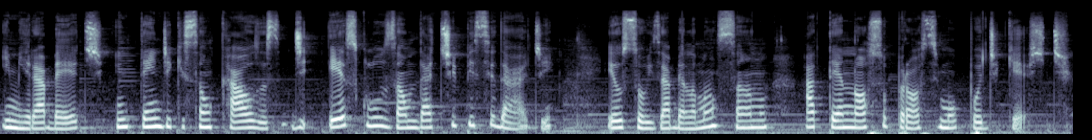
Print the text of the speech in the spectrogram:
e Mirabete entende que são causas de exclusão da tipicidade. Eu sou Isabela Mansano, até nosso próximo podcast.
